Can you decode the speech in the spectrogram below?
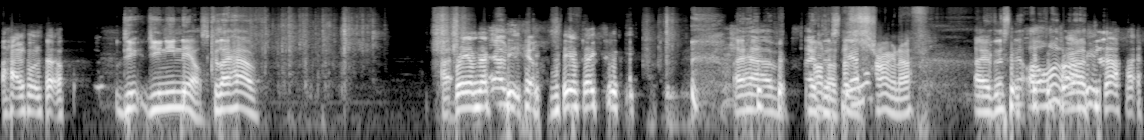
I don't know. Do, do you need nails? Because I have, Bring them next week. Bring them next week. I have, I I don't know this if this is strong enough. I have this nail. Oh, hold on. I Probably got, not.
